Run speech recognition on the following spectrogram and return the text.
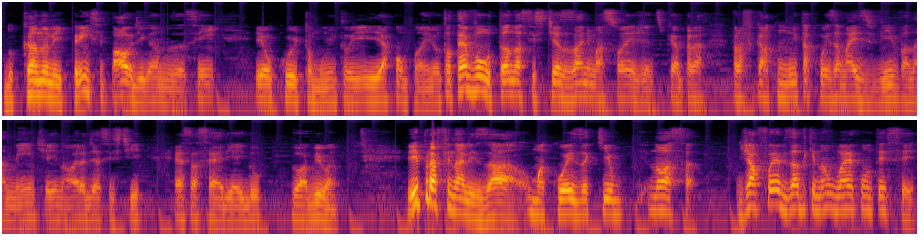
do cânone principal, digamos assim, eu curto muito e acompanho. Eu tô até voltando a assistir as animações, gente, porque é pra, pra ficar com muita coisa mais viva na mente aí na hora de assistir essa série aí do, do Obi-Wan. E para finalizar, uma coisa que, nossa, já foi avisado que não vai acontecer.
